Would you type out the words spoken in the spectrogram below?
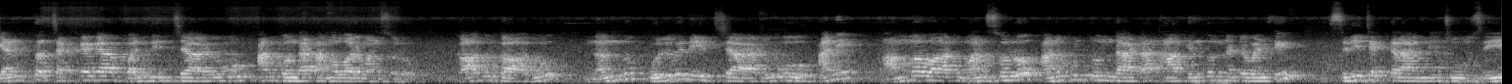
ఎంత చక్కగా బంధించాడు? అనుకుందాట అమ్మవారి మనసులో. కాదు కాదు నన్ను కొలువి తీర్చాడు అని అమ్మవారు మనసులో అనుకుంటుందాట ఆ కింద ఉన్నటువంటి శ్రీచక్రాన్ని చూసి.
